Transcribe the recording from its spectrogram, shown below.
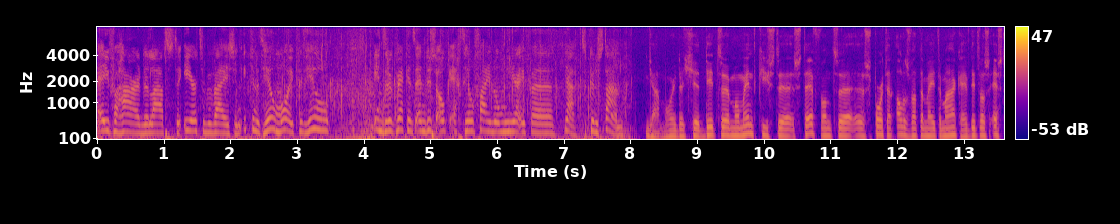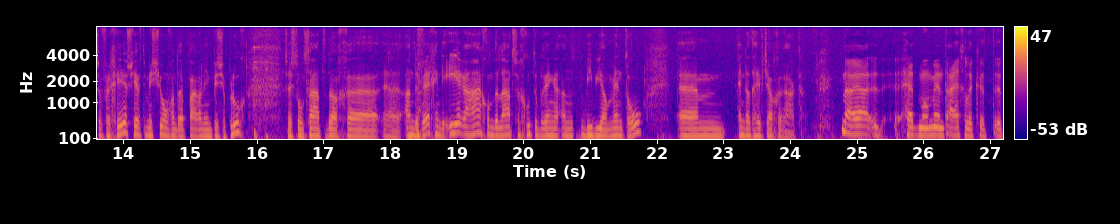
even haar de laatste eer te bewijzen. Ik vind het heel mooi. Ik vind het heel indrukwekkend. En dus ook echt heel fijn om hier even ja, te kunnen staan. Ja, mooi dat je dit eh, moment kiest, eh, Stef. Want eh, sport en alles wat daarmee te maken heeft. Dit was Esther Vergeers. Ze heeft de mission van de Paralympische ploeg. Zij stond zaterdag aan de weg in de Erehaag... om de laatste groet te brengen aan Bibian Mentel. Ehm, en dat heeft jou geraakt. Nou ja, het moment eigenlijk, het, het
